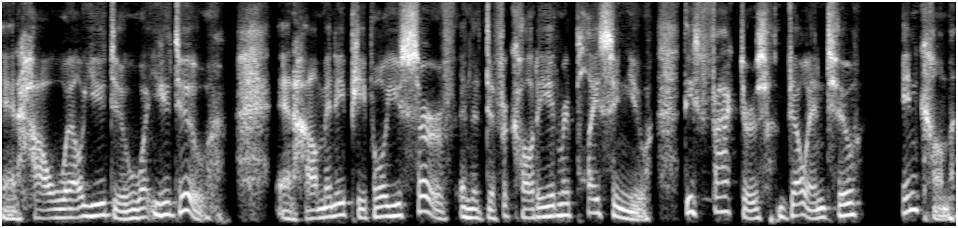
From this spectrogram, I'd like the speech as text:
and how well you do what you do and how many people you serve and the difficulty in replacing you. These factors go into income.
